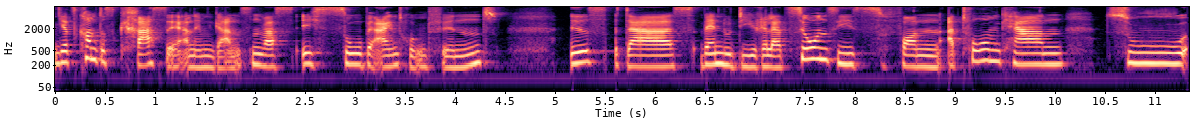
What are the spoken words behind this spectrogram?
jetzt kommt das Krasse an dem Ganzen, was ich so beeindruckend finde ist, dass wenn du die Relation siehst von Atomkern zu,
